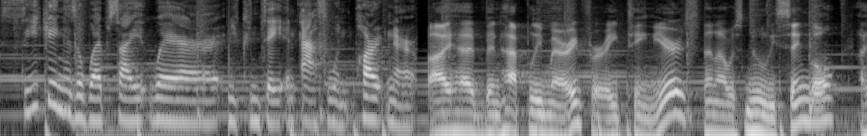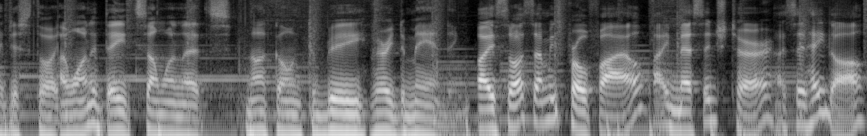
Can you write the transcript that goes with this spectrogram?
Seeking is a website where you can date an affluent partner. I had been happily married for 18 years and I was newly single. I just thought I want to date someone that's not going to be very demanding. I saw Semie's profile. I messaged her. I said, hey, doll.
